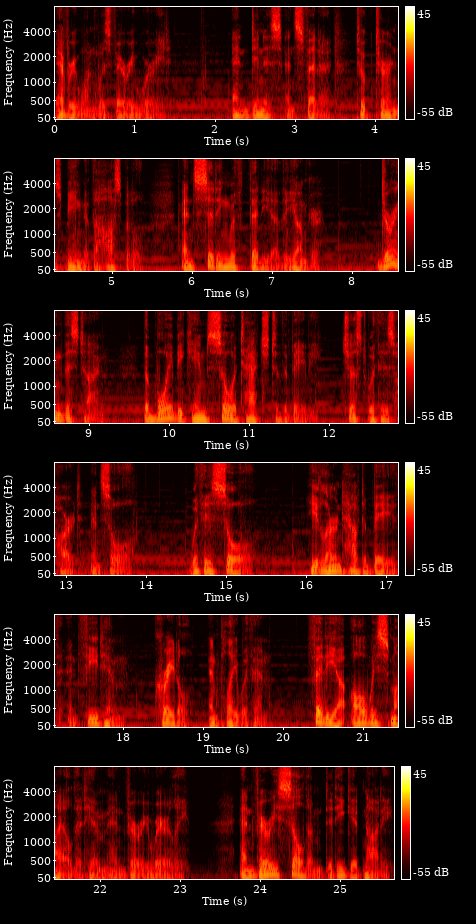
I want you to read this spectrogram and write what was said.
Everyone was very worried. And Dennis and Sveta took turns being at the hospital and sitting with Fedya the younger. During this time, the boy became so attached to the baby, just with his heart and soul. With his soul, he learned how to bathe and feed him, cradle and play with him. Fedya always smiled at him and very rarely, and very seldom did he get naughty.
